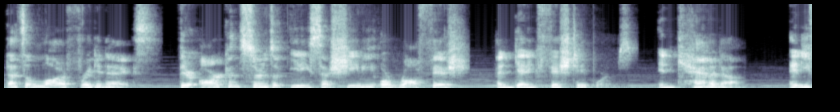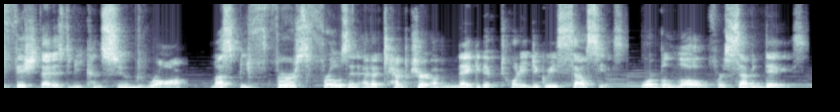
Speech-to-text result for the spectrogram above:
That's a lot of friggin' eggs. There are concerns of eating sashimi or raw fish and getting fish tapeworms. In Canada, any fish that is to be consumed raw must be first frozen at a temperature of negative 20 degrees Celsius or below for 7 days,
